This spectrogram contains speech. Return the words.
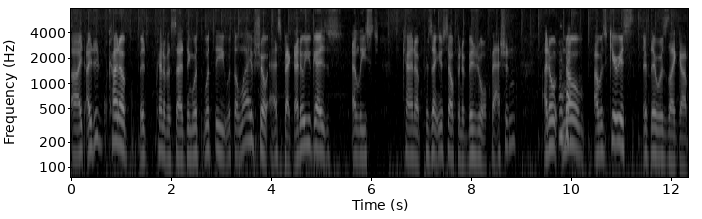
I, I did kind of it, kind of a sad thing with with the with the live show aspect. I know you guys at least kind of present yourself in a visual fashion. I don't Mm-hmm. know. I was curious if there was like a,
